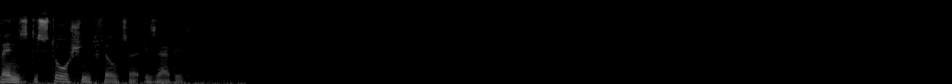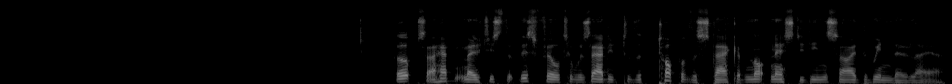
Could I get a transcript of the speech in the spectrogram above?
lens distortion filter is added. Oops, I hadn't noticed that this filter was added to the top of the stack and not nested inside the window layer.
